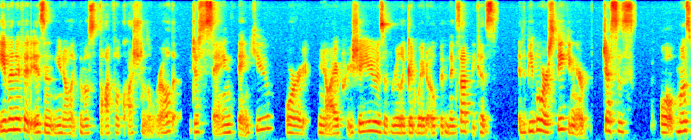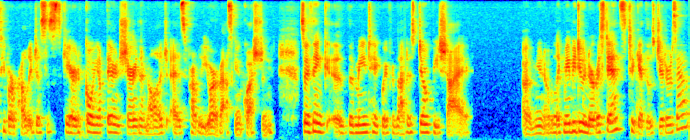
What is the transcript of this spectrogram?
even if it isn't, you know, like the most thoughtful question in the world, just saying thank you or, you know, I appreciate you is a really good way to open things up because the people who are speaking are just as well, most people are probably just as scared of going up there and sharing their knowledge as probably you are of asking a question. So I think uh, the main takeaway from that is don't be shy um, you know, like maybe do a nervous dance to get those jitters out.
